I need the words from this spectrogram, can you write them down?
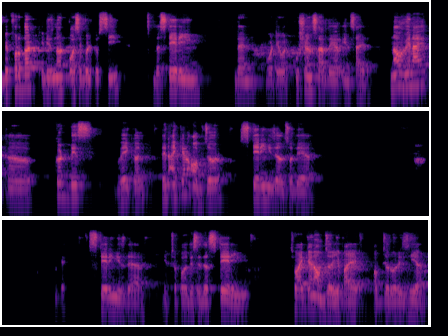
Before that, it is not possible to see the steering, then whatever cushions are there inside. Now, when I uh, cut this vehicle, then I can observe steering is also there. Okay, steering is there. If suppose this is the steering, so I can observe if I observer is here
